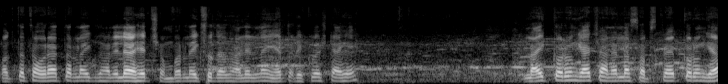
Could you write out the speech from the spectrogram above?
फक्त चौऱ्याहत्तर लाईक झालेले आहेत शंभर लाईकसुद्धा झालेले नाही आहेत. रिक्वेस्ट आहे. लाईक करून घ्या चॅनलला सबस्क्राईब करून घ्या.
